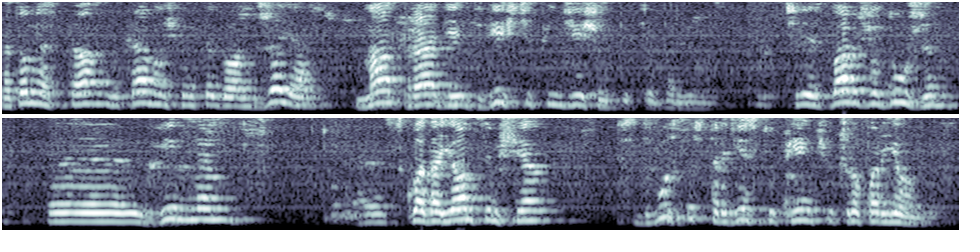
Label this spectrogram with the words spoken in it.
Natomiast kanon świętego Andrzeja ma prawie 250 tych troparionów. Czyli jest bardzo dużym e, hymnem e, składającym się z 245 troparionów.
